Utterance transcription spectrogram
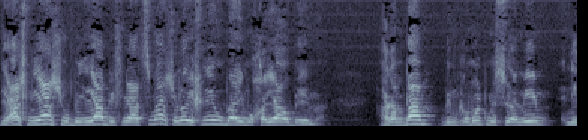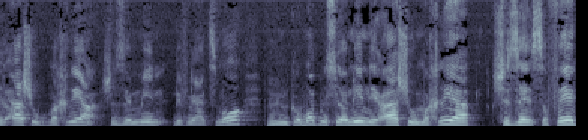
דעה שנייה שהוא בריאה בפני עצמה, שלא הכריעו בה אם הוא חיה או בהמה. הרמב"ם במקומות מסוימים נראה שהוא מכריע שזה מין בפני עצמו, ובמקומות מסוימים נראה שהוא מכריע שזה ספק,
